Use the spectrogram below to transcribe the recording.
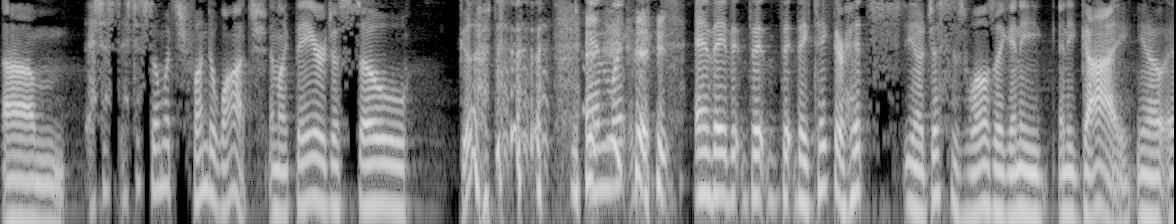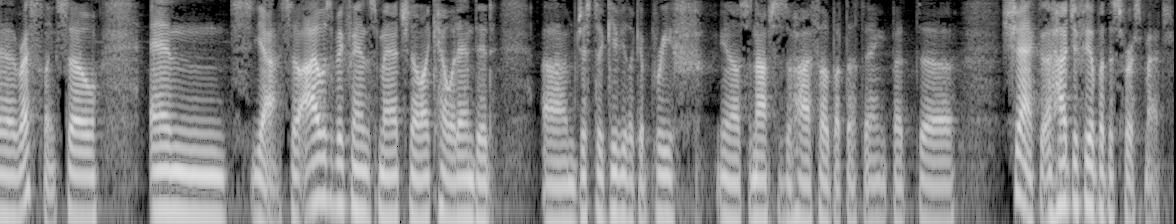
Um, it's just it's just so much fun to watch, and like they are just so good. and like and they, they they they take their hits you know just as well as like any any guy you know uh, wrestling so and yeah so i was a big fan of this match and i like how it ended um, just to give you like a brief you know synopsis of how i felt about the thing but uh Shak, how'd you feel about this first match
